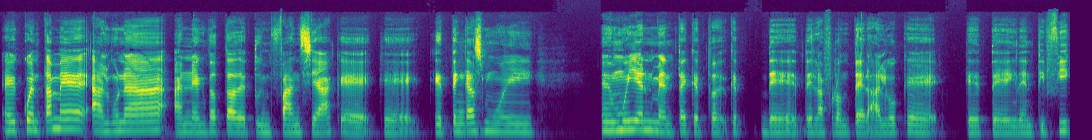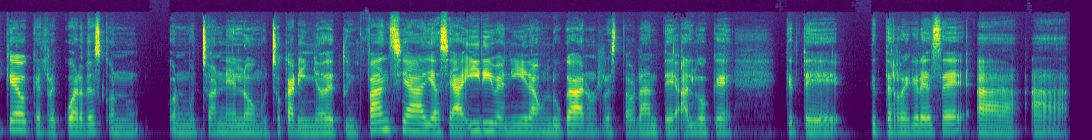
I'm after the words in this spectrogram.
Eh, cuéntame alguna anécdota de tu infancia que, que, que tengas muy, eh, muy en mente que, de, de la frontera, algo que, que te identifique o que recuerdes con, con mucho anhelo, mucho cariño de tu infancia, ya sea ir y venir a un lugar, un restaurante, algo que, que, te, que te regrese a, a-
